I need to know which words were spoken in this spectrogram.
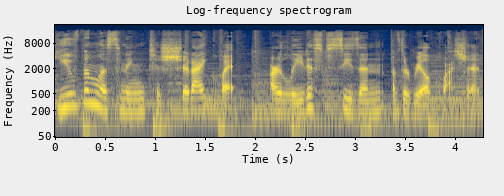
You've been listening to Should I Quit, our latest season of The Real Question.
